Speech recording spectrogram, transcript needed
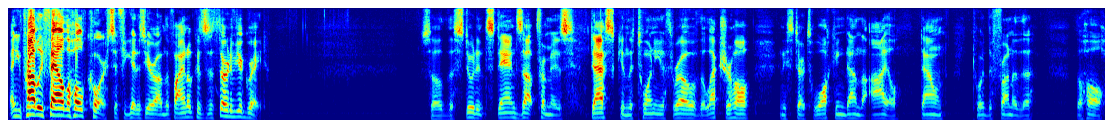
And you probably fail the whole course if you get a zero on the final because it's a third of your grade. So the student stands up from his desk in the 20th row of the lecture hall and he starts walking down the aisle, down toward the front of the, the hall.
